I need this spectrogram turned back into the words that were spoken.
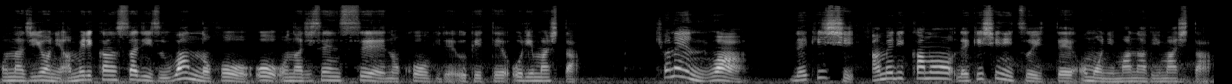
ー、同じようにアメリカンスタディーズ1の方を同じ先生の講義で受けておりました。去年は歴史、アメリカの歴史について主に学びました。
